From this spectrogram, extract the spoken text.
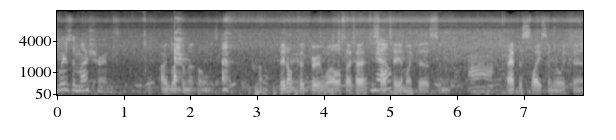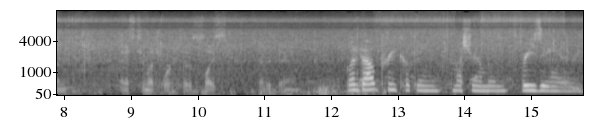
Where's the mushrooms? I left them at home they don't cook very well, so I have to No? saute them like this, and Ah, I have to slice them really thin, and it's too much work to slice everything. What about pre-cooking mushroom and freezing and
